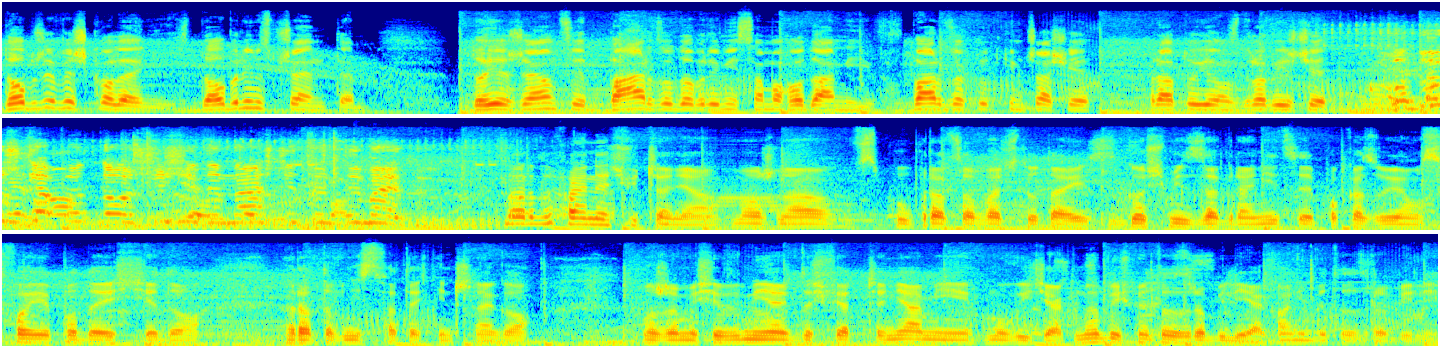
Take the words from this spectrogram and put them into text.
dobrze wyszkoleni, z dobrym sprzętem, dojeżdżający bardzo dobrymi samochodami, w bardzo krótkim czasie ratują zdrowie i życie Poduszka podnosi 17 cm. Bardzo fajne ćwiczenia. Można współpracować tutaj z gośćmi z zagranicy, pokazują swoje podejście do ratownictwa technicznego. Możemy się wymieniać doświadczeniami, mówić jak my byśmy to zrobili, jak oni by to zrobili.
